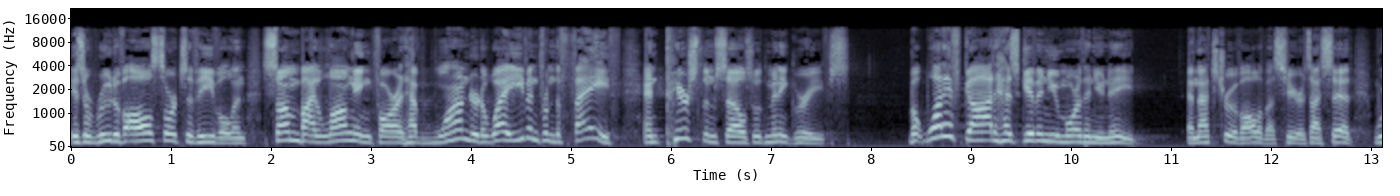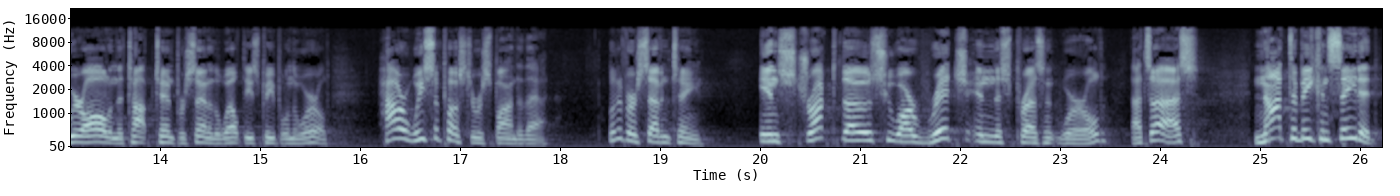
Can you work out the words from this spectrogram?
is a root of all sorts of evil, and some by longing for it have wandered away even from the faith and pierced themselves with many griefs. But what if God has given you more than you need? And that's true of all of us here. As I said, we're all in the top 10% of the wealthiest people in the world. How are we supposed to respond to that? Look at verse 17. Instruct those who are rich in this present world, that's us, not to be conceited.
